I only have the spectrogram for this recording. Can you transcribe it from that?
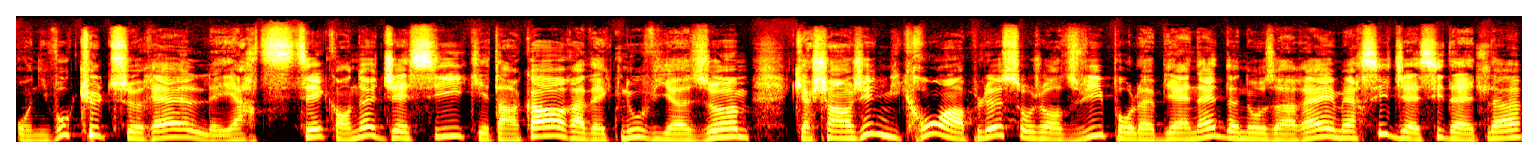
au niveau culturel et artistique. On a Jessie qui est encore avec nous via Zoom, qui a changé de micro en plus aujourd'hui pour le bien-être de nos oreilles. Merci, Jessie, d'être là.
